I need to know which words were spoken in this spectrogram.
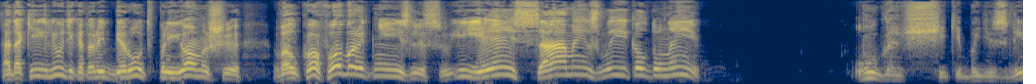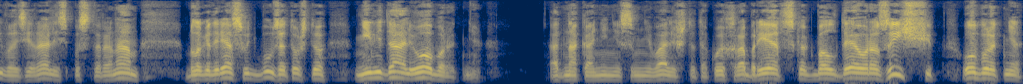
а такие люди, которые берут в приемыши волков-оборотней из лесу и есть самые злые колдуны. Угольщики боязливо озирались по сторонам, благодаря судьбу за то, что не видали оборотня. Однако они не сомневались, что такой храбрец, как Балдео, разыщет оборотня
